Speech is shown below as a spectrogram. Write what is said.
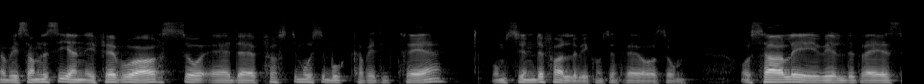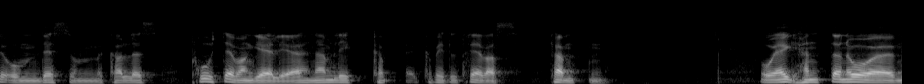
Når vi samles igjen i februar, så er det Første Mosebok kapittel 3 om syndefallet vi konsentrerer oss om. Og særlig vil det dreie seg om det som kalles protevangeliet, nemlig kapittel 3 vers 15. Og jeg henter nå eh,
